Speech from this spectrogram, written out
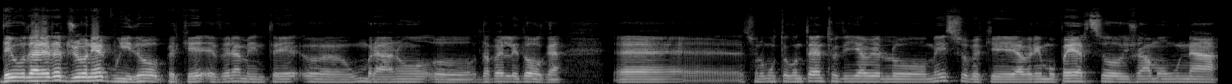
Devo dare ragione a Guido perché è veramente eh, un brano eh, da pelle d'oca. Eh, sono molto contento di averlo messo perché avremmo perso, diciamo, una,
